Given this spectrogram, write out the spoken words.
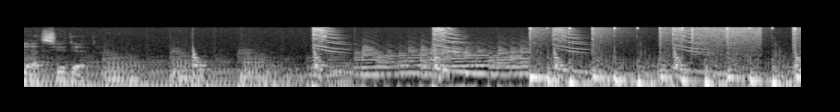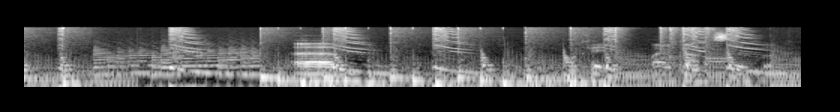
Yes, you did. Um, okay, my gun still good.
